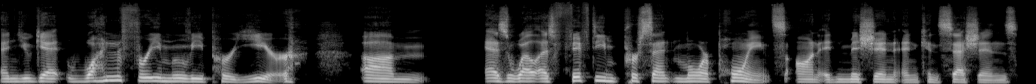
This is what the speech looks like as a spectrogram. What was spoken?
And you get one free movie per year, um, as well as 50% more points on admission and concessions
